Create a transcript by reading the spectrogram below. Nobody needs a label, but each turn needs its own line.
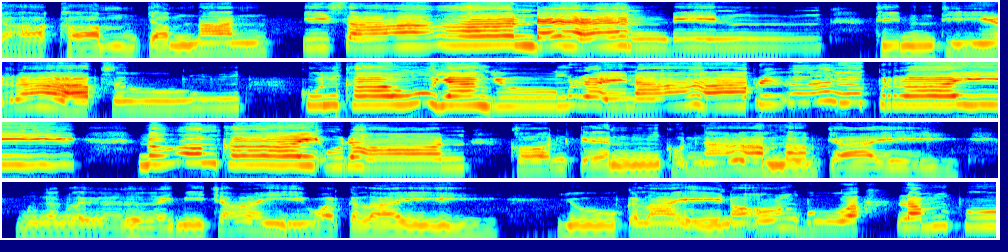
จากคำจำนั้นอีสานแดนดิน ถิ่นที่ราบสูง คุณเขายางยุงไรนาพรึกไพรน้องคายอุดรขอนแก่นคนงามน้ำใจ เมืองเลยมีใช่ว่าไกล อยู่ใกล้หน้องบัวลำพู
